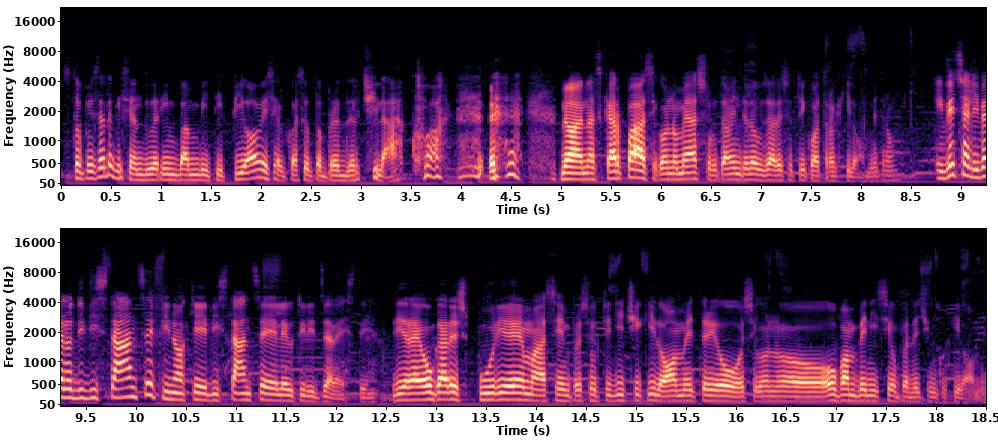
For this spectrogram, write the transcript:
Sto pensando che siano due rimbambiti, piove siamo qua sotto a prenderci l'acqua. no, è una scarpa secondo me assolutamente da usare sotto i 4 al chilometro. Invece a livello di distanze, fino a che distanze le utilizzeresti? Direi o gare spurie, ma sempre sotto i 10 km o, secondo, o van benissimo per le 5 km.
